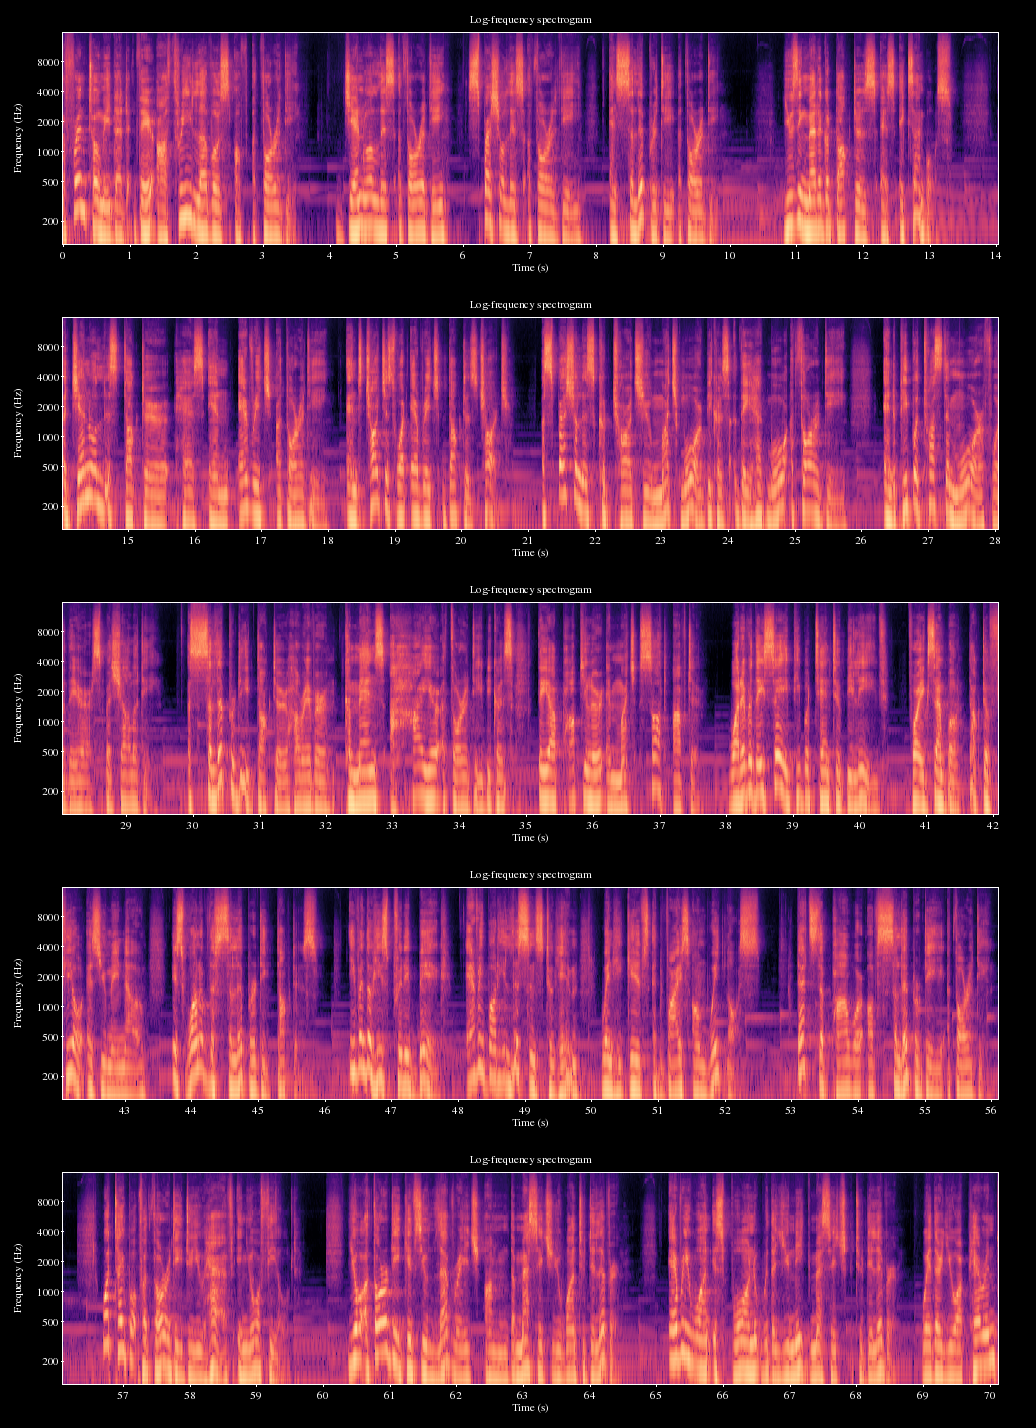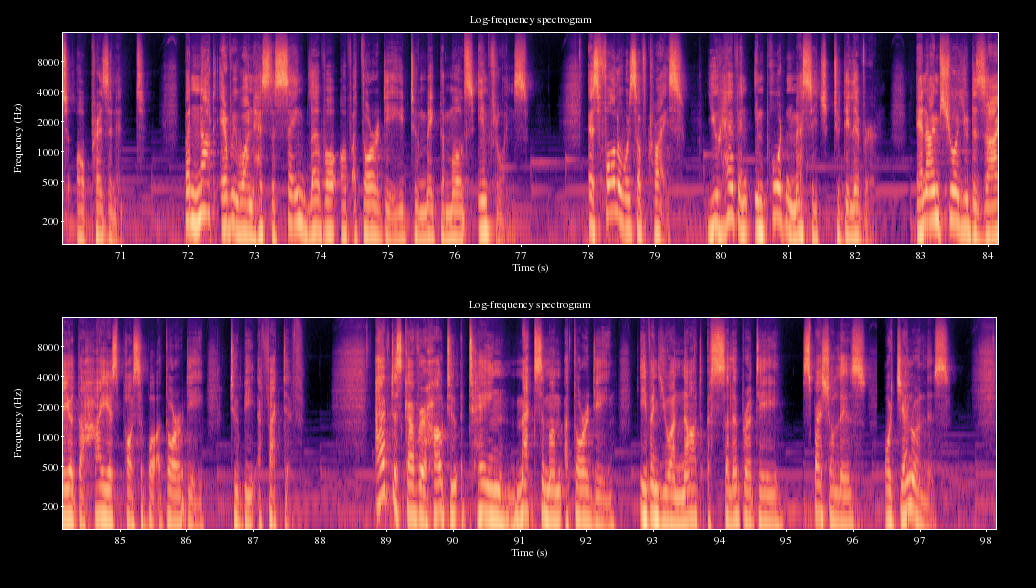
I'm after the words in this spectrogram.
A friend told me that there are three levels of authority generalist authority, specialist authority, and celebrity authority. Using medical doctors as examples, a generalist doctor has an average authority and charges what average doctors charge. A specialist could charge you much more because they have more authority and people trust them more for their specialty. A celebrity doctor, however, commands a higher authority because they are popular and much sought after. Whatever they say, people tend to believe. For example, Dr. Phil, as you may know, is one of the celebrity doctors. Even though he's pretty big, everybody listens to him when he gives advice on weight loss. That's the power of celebrity authority. What type of authority do you have in your field? Your authority gives you leverage on the message you want to deliver. Everyone is born with a unique message to deliver, whether you are parent or president. But not everyone has the same level of authority to make the most influence. As followers of Christ, you have an important message to deliver, and I'm sure you desire the highest possible authority to be effective. I've discovered how to attain maximum authority even you are not a celebrity, specialist, or generalist.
